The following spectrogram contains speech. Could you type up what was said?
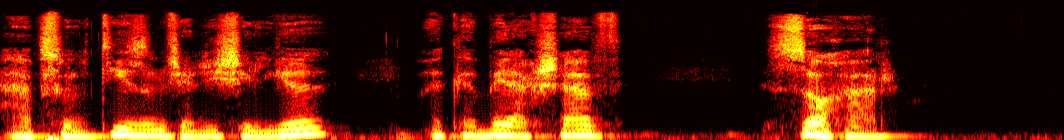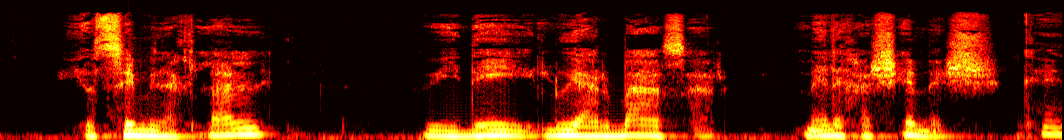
האבסולוטיזם של רישליו מקבל עכשיו זוהר יוצא מן הכלל בידי לואי ה-14, מלך השמש. כן.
